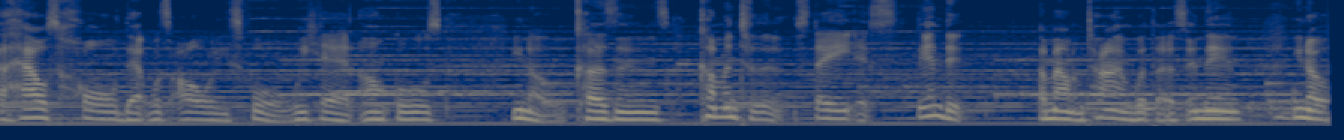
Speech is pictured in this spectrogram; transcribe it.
a household that was always full. We had uncles, you know, cousins coming to stay extended amount of time with us. And then, you know,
